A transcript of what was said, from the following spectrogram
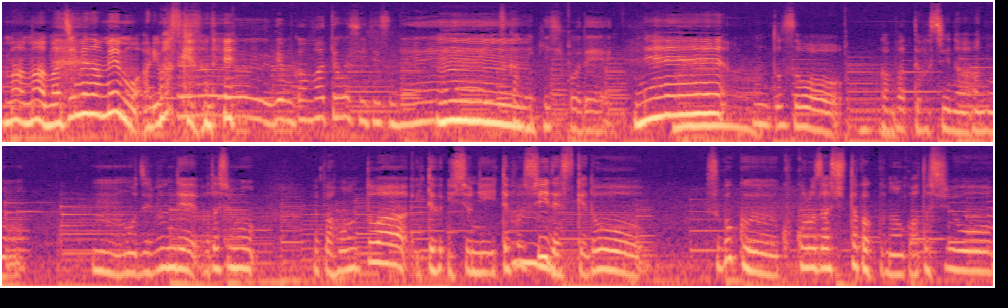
まあまあ真面目な面もありますけどね。でも頑張ってほしいですね。うん。つかメキシコで。ねえ、本当そう。頑張ってほしいなあの、うん、もう自分で私もやっぱ本当はいて一緒にいてほしいですけど、うん、すごく志高くなんか私を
